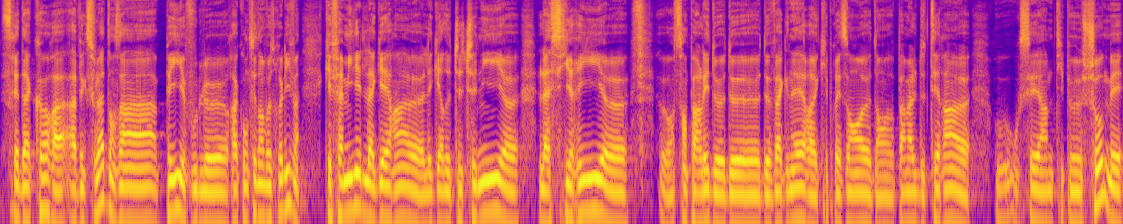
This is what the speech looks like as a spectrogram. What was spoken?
serait d'accord avec cela? Dans un pays, vous le racontez dans votre livre, qui est familier de la guerre, hein, euh, les guerres de Tchétchénie, la Syrie, sans parler de, Wagner qui est présent dans pas mal de terrains où c'est un petit peu chaud, mais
